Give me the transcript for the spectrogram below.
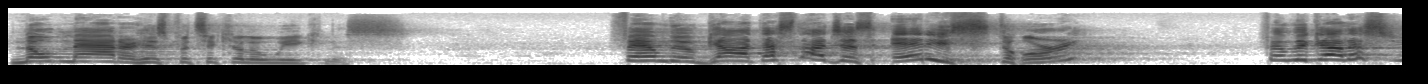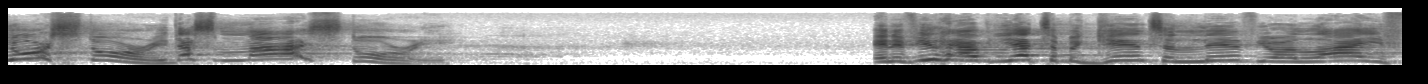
no matter his particular weakness. Family of God, that's not just Eddie's story. Family of God, that's your story. That's my story. And if you have yet to begin to live your life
